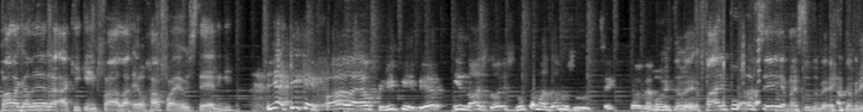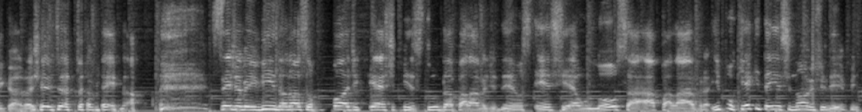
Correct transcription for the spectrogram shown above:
Fala galera, aqui quem fala é o Rafael Stelling. E aqui quem fala é o Felipe Ribeiro e nós dois nunca mandamos nudes, hein? Pelo menos Muito bem. Fale por você, mas tudo bem, tô brincando. A gente também não. Seja bem-vindo ao nosso podcast de estudo da Palavra de Deus. Esse é o Louça a Palavra. E por que que tem esse nome, Felipe?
